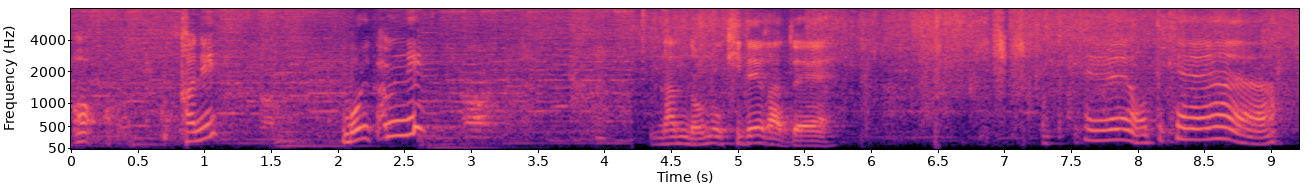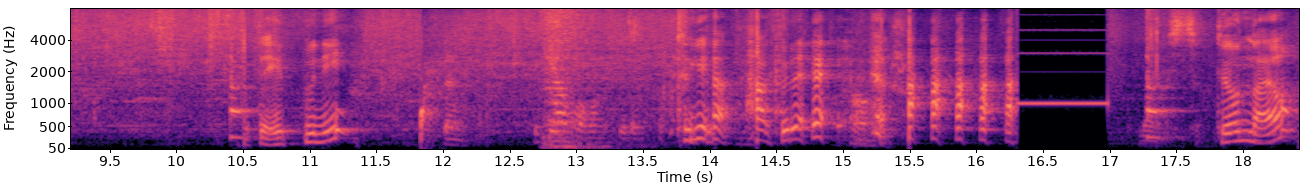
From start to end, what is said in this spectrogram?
어? 가니? 머리 감니? 난 너무 기대가 돼. 어떡해, 어떡해. 어때, 예쁘니? 크게 한번 확실해 그게 아 그래? 나오시죠 되었나요?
